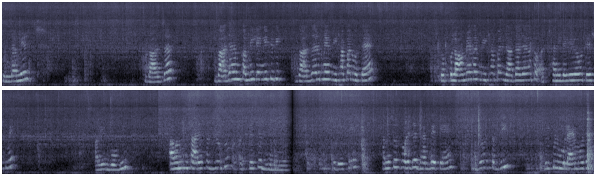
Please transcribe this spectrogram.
शिमला मिर्च, गाजर गाजर हम कम ही लेंगे क्योंकि गाजर में मीठापन होता है। तो पुलाव में अगर मीठापन ज़्यादा आ जाएगा तो अच्छा नहीं लगेगा वो टेस्ट में। और ये गोभी। अब हम इन सारे सब्जियों को अच्छे से भूनेंगे। तो देखिए, हम इसको थोड़ी देर ढक देते हैं, जो सब्ज़ी बिल्कुल मुलायम हो जाए।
